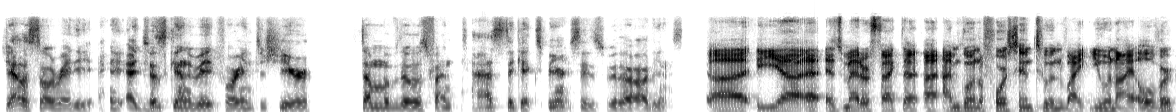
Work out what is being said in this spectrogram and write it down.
jealous already. I, I just can't wait for him to share some of those fantastic experiences with our audience. Uh, yeah, as a matter of fact, I, am going to force him to invite you and I over.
